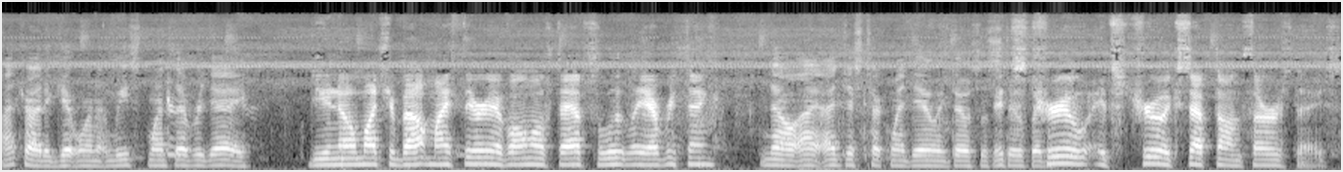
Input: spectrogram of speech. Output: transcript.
I try to get one at least once every day. Do you know much about my theory of almost absolutely everything? No, I, I just took my daily dose of stupid. It's true. It's true, except on Thursdays.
